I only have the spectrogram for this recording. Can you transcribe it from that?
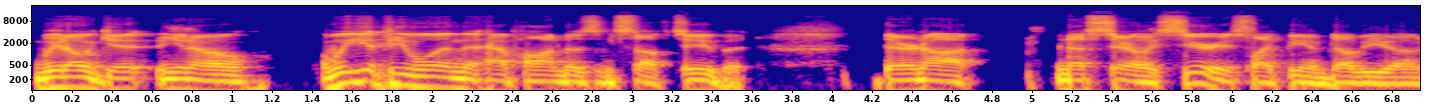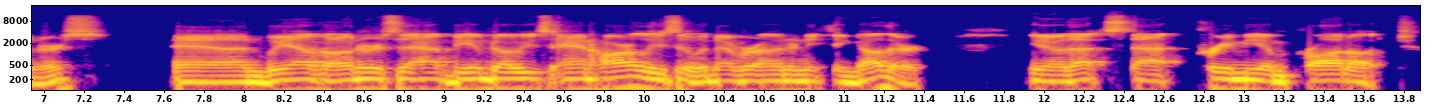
we don't get, you know, we get people in that have Hondas and stuff too, but they're not necessarily serious like BMW owners. And we have owners that have BMWs and Harleys that would never own anything other. You know, that's that premium product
